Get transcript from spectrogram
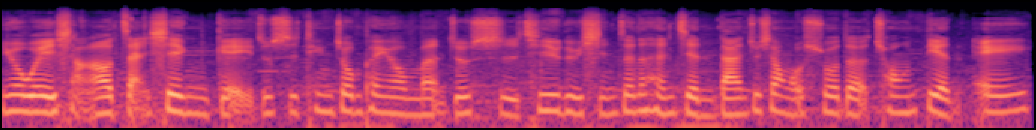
因为我也想要展现给就是听众朋友们，就是其实旅行真的很简单，就像我说的，从点 A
